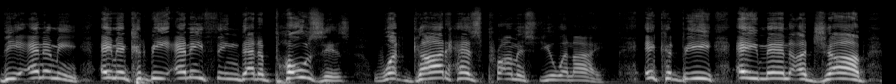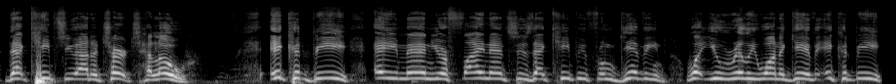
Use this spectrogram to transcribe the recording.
The enemy, amen, could be anything that opposes what God has promised you and I. It could be, amen, a job that keeps you out of church. Hello. It could be, amen, your finances that keep you from giving what you really want to give. It could be,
